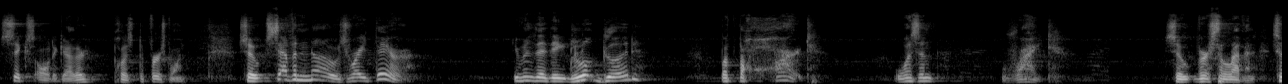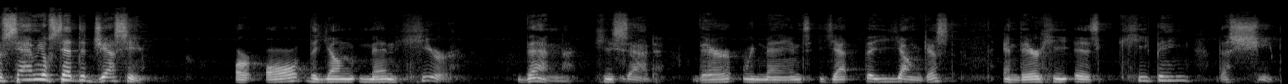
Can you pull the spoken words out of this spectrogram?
six altogether, plus the first one. So seven no's right there even though they look good, but the heart wasn't right. So, verse 11. So Samuel said to Jesse, Are all the young men here? Then he said, There remains yet the youngest, and there he is keeping the sheep.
